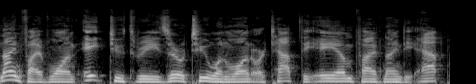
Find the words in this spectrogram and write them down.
951 823 0211 or tap the AM 590 app.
